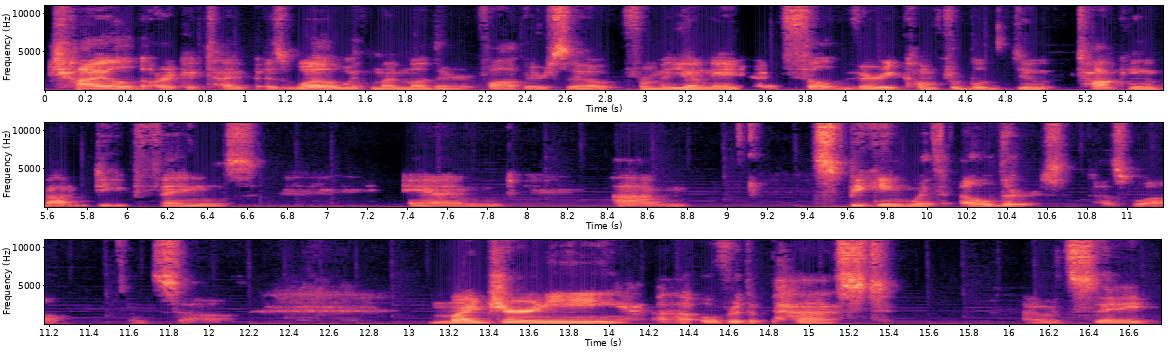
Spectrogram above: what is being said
child archetype as well with my mother and father. So from a young age, I felt very comfortable do, talking about deep things and um, speaking with elders as well. And so my journey uh, over the past, I would say,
